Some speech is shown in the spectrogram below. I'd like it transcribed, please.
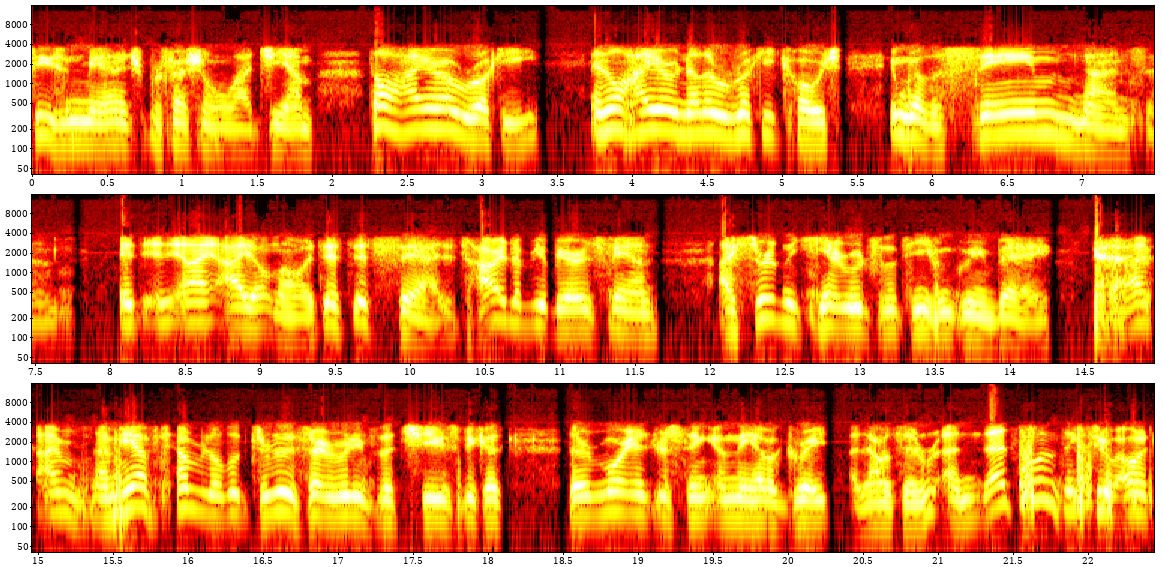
season manager, professional uh, GM. They'll hire a rookie, and they'll hire another rookie coach, and we'll have the same nonsense. It, it, and I, I don't know. It, it, it's sad. It's hard to be a Bears fan. I certainly can't root for the team from Green Bay. But I'm I'm I'm half tempted to, to really start rooting for the Chiefs because they're more interesting and they have a great announcer. And that's one thing too. I want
